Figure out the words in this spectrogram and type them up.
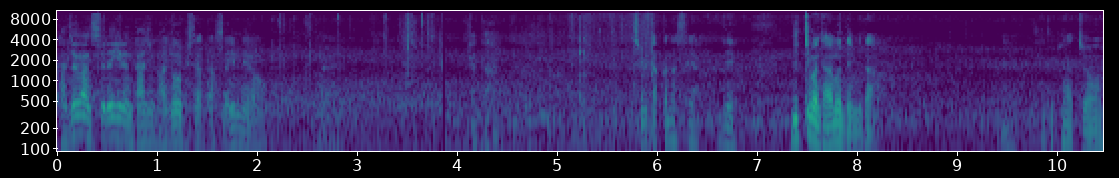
가져간 쓰레기는 다시 가져옵시다. 딱 써있네요. 네. 됐다. 집이 다 끝났어요. 이제 미끼만 달면 됩니다. 네, 세트 펴놨죠.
